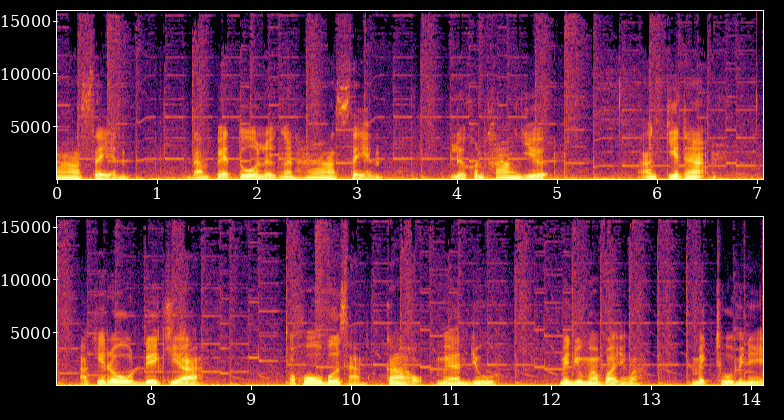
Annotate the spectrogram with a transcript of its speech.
ห้าแสนดำเปดตัวเหลือเงินห้าแสนเหลือค่อนข้างเยอะ อังกฤษฮะอากิโรเดเคียโอ้โห เบอร์ 39แมนยูแมนยูมาบ่อยยังวะแม็กทูมินี่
